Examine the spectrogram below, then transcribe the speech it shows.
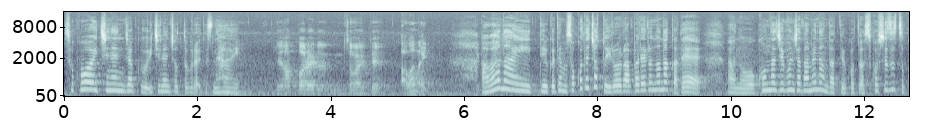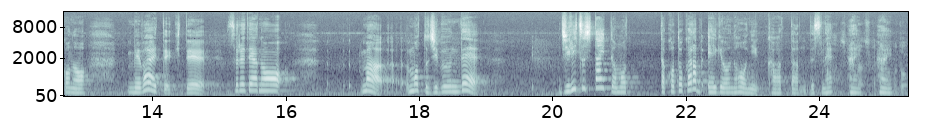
そこは1年弱1年ちょっとぐらいですね。はい。でアパレルに勤めて合わない？合わないっていうかでもそこでちょっといろいろアパレルの中であのこんな自分じゃダメなんだっていうことは少しずつこの芽生えてきてそれであのまあもっと自分で自立したいって思ったことから営業の方に変わったんですね。すか、はないるほど。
